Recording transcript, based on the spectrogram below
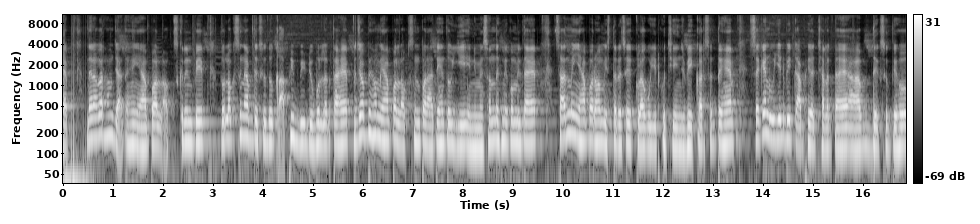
देन अगर हम जाते हैं यहाँ पर लॉक स्क्रीन पे तो लॉक स्क्रीन आप देख सकते हो काफ़ी ब्यूटीफुल लगता है। जब भी हम यहाँ पर लॉक ऑप्शन पर आते हैं तो ये एनिमेशन देखने को मिलता है। साथ में यहाँ पर हम इस तरह से क्लॉक विज़िट को चेंज भी कर सकते हैं। सेकेंड विज़िट भी काफ़ी अच्छा लगता है, आप देख सकते हो।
